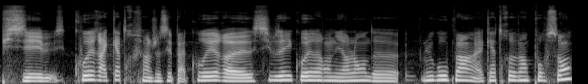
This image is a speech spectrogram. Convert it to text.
puis c'est courir à 4 enfin je sais pas courir euh, si vous allez courir en Irlande euh, le groupe 1 à 80%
